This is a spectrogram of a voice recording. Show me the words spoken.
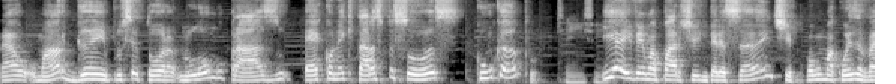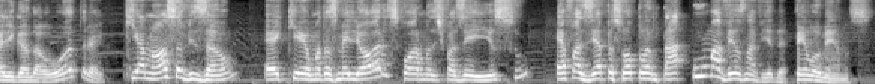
né, o maior ganho para o setor no longo prazo é conectar as pessoas com o campo. Sim, sim. E aí vem uma parte interessante, como uma coisa vai ligando a outra, que a nossa visão é que uma das melhores formas de fazer isso é fazer a pessoa plantar uma vez na vida, pelo menos.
